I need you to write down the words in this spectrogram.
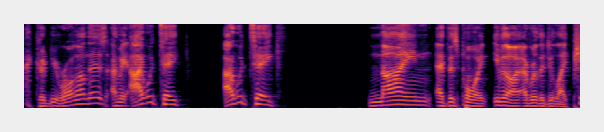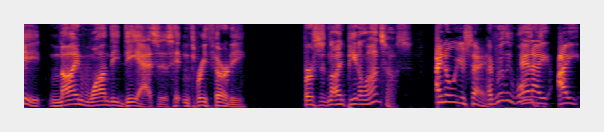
I could be wrong on this. I mean, I would take I would take nine at this point, even though I really do like Pete. Nine Yandy Diaz's hitting three thirty versus nine Pete Alonso's. I know what you're saying. I really would. And I, I,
